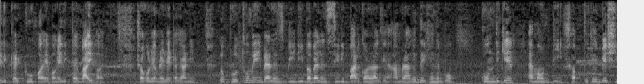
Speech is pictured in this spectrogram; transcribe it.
এদিকটায় টু হয় এবং এদিকটায় বাই হয়। সকলেই আমরা এটা জানি। তো প্রথম এই ব্যালেন্স বিডি বা ব্যালেন্স সিডি বার করার আগে আমরা আগে দেখে নেব কোন দিকের অ্যামাউন্টটি সব থেকে বেশি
